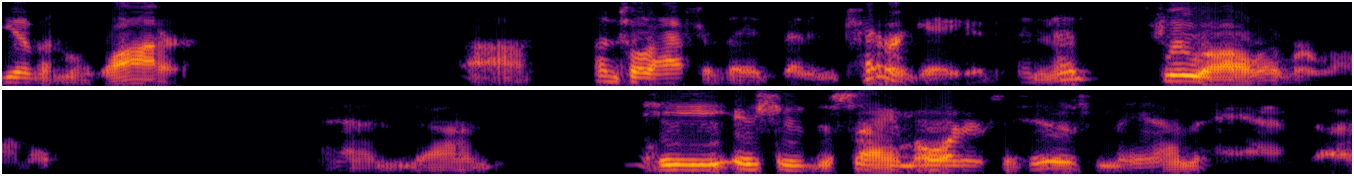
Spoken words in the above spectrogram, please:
given water uh, until after they had been interrogated, and that flew all over Rommel. And um, he issued the same order to his men and uh,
